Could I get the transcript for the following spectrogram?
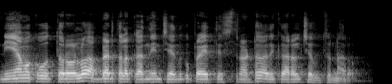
నియామక ఉత్తర్వులు అభ్యర్థులకు అందించేందుకు ప్రయత్నిస్తున్నట్టు అధికారులు చెబుతున్నారు.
